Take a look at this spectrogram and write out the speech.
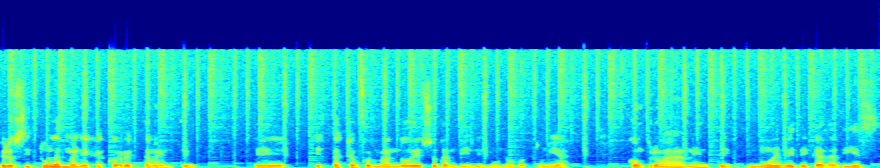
Pero si tú las manejas correctamente, eh, estás transformando eso también en una oportunidad. Comprobadamente, nueve de cada diez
